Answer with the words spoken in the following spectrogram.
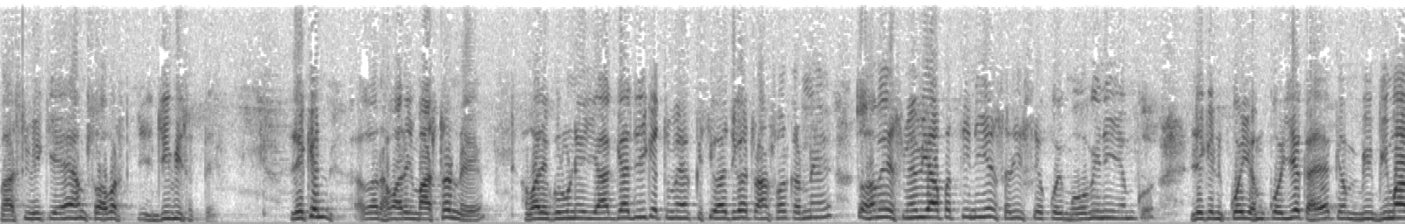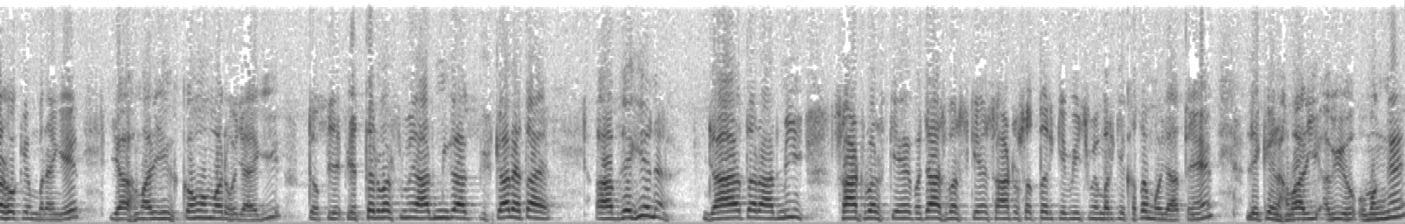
भाष्य भी किए हैं, हम सौ वर्ष जी भी सकते हैं। लेकिन अगर हमारे मास्टर ने हमारे गुरु ने ये आज्ञा दी कि तुम्हें किसी और जगह ट्रांसफ़र करने हैं तो हमें इसमें भी आपत्ति नहीं है, शरीर से कोई मोह भी नहीं है हमको। लेकिन कोई हमको ये कहे कि हम बीमार होकर मरेंगे या हमारी कम उम्र हो जाएगी तो पचहत्तर वर्ष में आदमी का क्या रहता है? आप देखिए ना, ज़्यादातर आदमी साठ वर्ष के, पचास वर्ष के, साठ और सत्तर के बीच में मर के ख़त्म हो जाते हैं। लेकिन हमारी अभी उमंगें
